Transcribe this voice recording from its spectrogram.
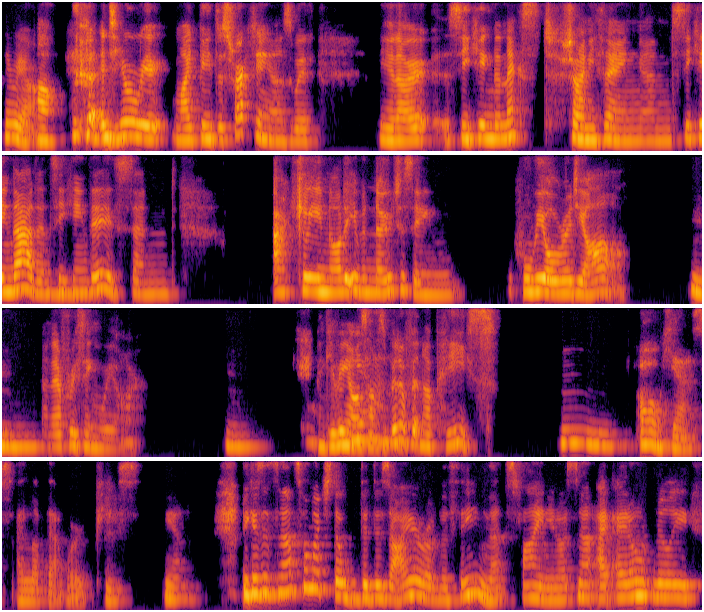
Here we are. Oh. and here we might be distracting us with, you know, seeking the next shiny thing and seeking that and seeking this and actually not even noticing who we already are mm. and everything we are. Mm and giving ourselves yeah. a bit of inner peace. Mm. Oh, yes. I love that word, peace. Yeah. Because it's not so much the the desire of the thing. That's fine. You know, it's not, I, I don't really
